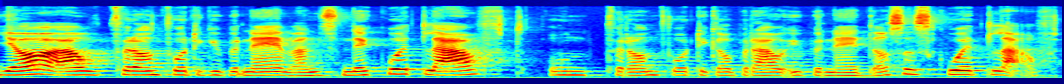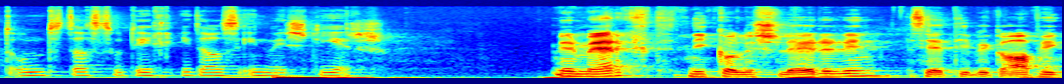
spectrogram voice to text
ja, auch die Verantwortung übernehmen, wenn es nicht gut läuft und die Verantwortung aber auch übernehmen, dass es gut läuft und dass du dich in das investierst? Man merkt, Nicole ist Lehrerin. Sie hat die Begabung,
